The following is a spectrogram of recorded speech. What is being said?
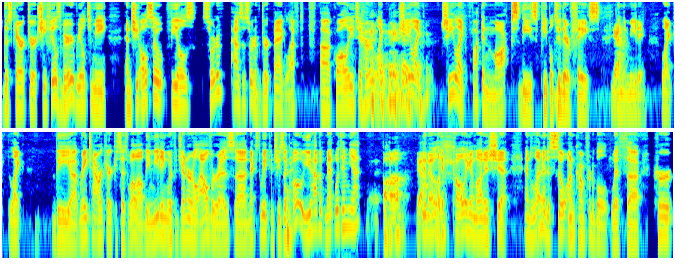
this character. She feels very real to me, and she also feels sort of has a sort of dirtbag left uh, quality to her. Like she like she like fucking mocks these people to their face yeah. in the meeting. Like like the uh, Ray Tower character says, "Well, I'll be meeting with General Alvarez uh, next week," and she's like, "Oh, you haven't met with him yet?" Uh huh. Yeah. You know, like calling him on his shit. And Lemmon right. is so uncomfortable with uh, her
